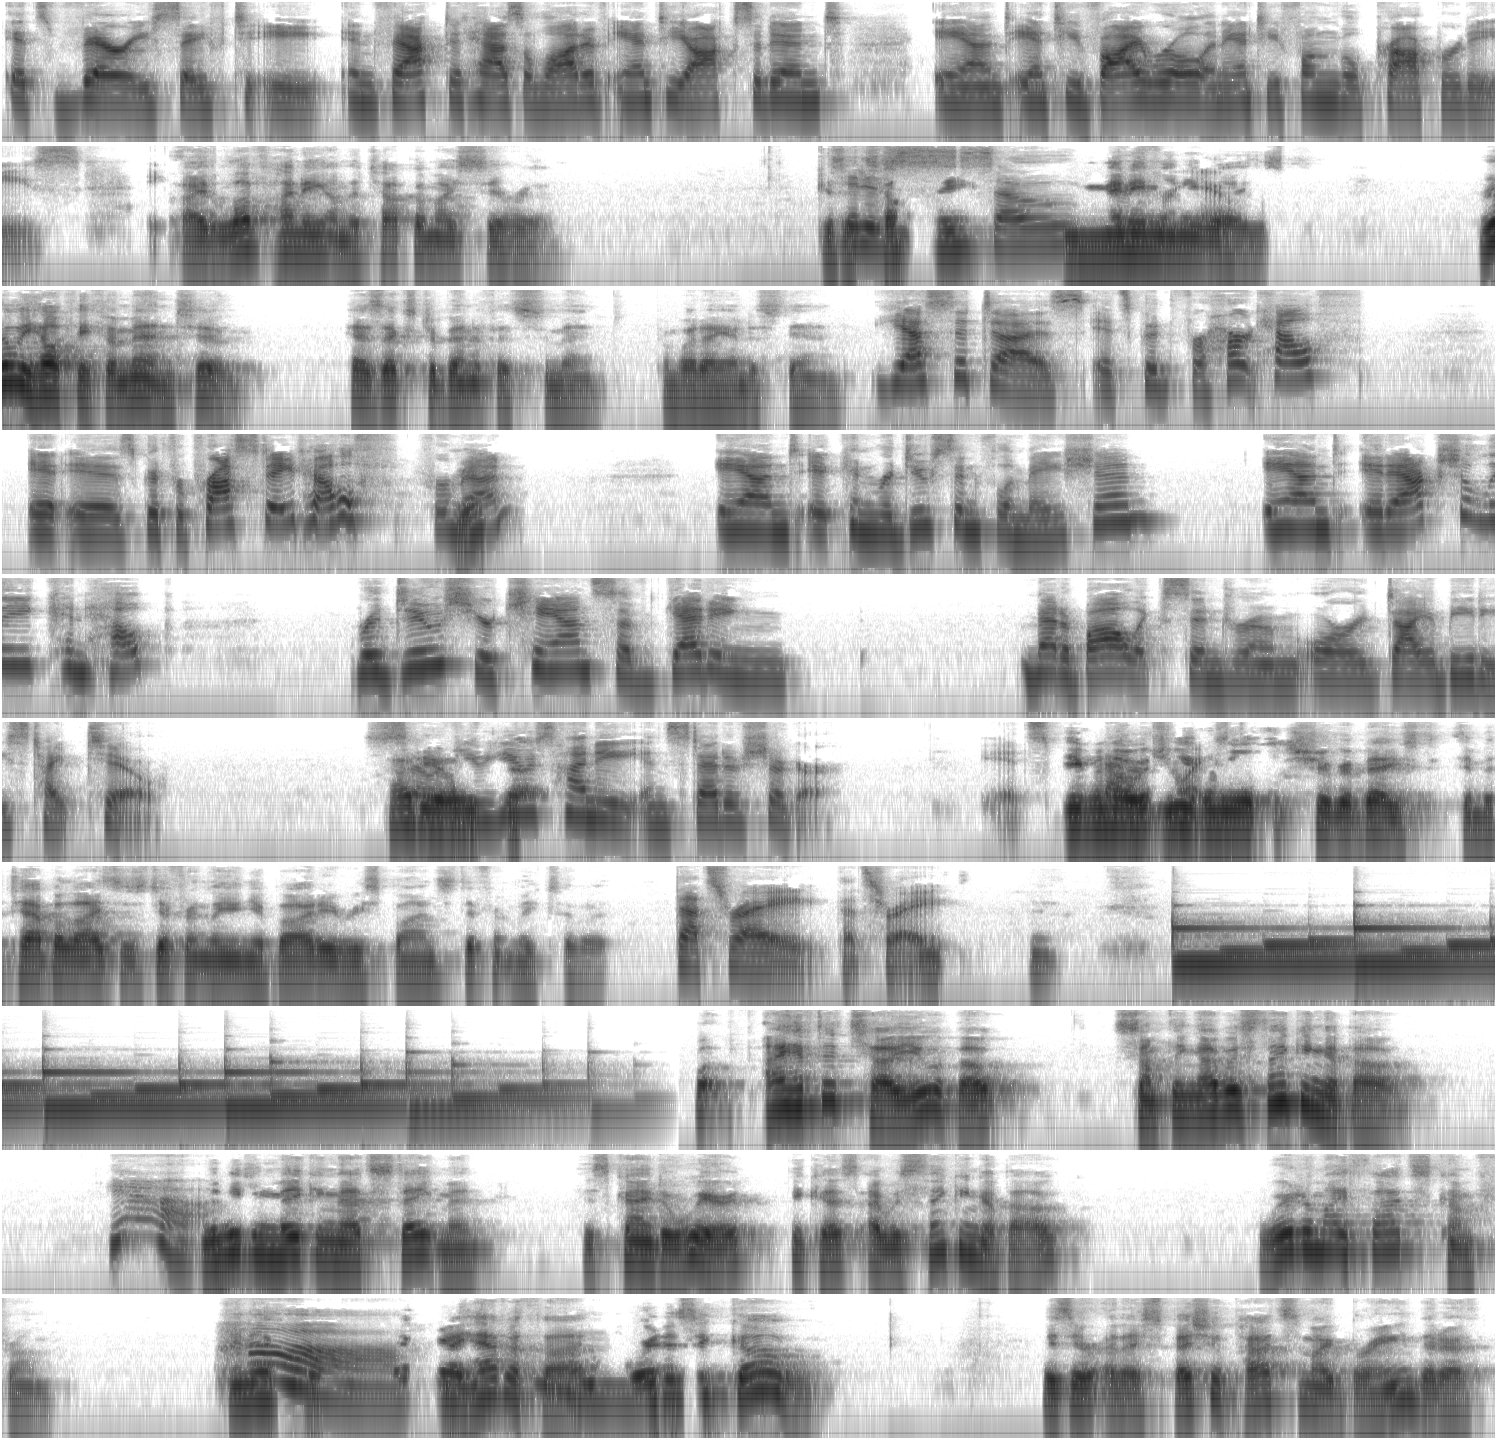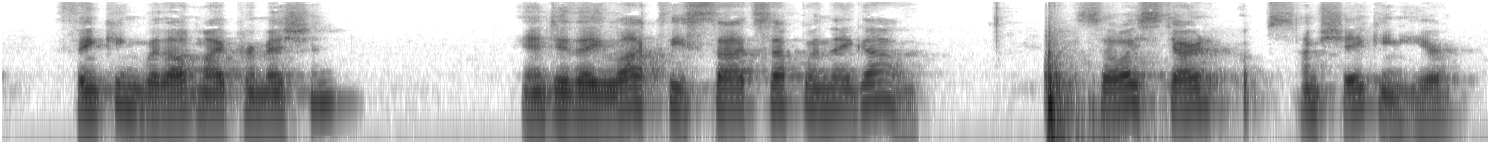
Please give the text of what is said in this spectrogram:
It's very safe to eat. In fact, it has a lot of antioxidant and antiviral and antifungal properties. I love honey on the top of my cereal because it's it healthy so in many, many you. ways. Really healthy for men too has extra benefits for men, from what I understand. Yes, it does. It's good for heart health. It is good for prostate health for yeah. men. And it can reduce inflammation. And it actually can help reduce your chance of getting metabolic syndrome or diabetes type 2. So if you use honey instead of sugar, it's even though choice. even though it's sugar based, it metabolizes differently, and your body responds differently to it. That's right. That's right. Yeah. Well, I have to tell you about something I was thinking about. Yeah. And even making that statement is kind of weird because I was thinking about where do my thoughts come from? And huh. after, after, I have a thought, hmm. where does it go? Is there are there special parts of my brain that are thinking without my permission? And do they lock these thoughts up when they go? So I started. Oops, I'm shaking here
